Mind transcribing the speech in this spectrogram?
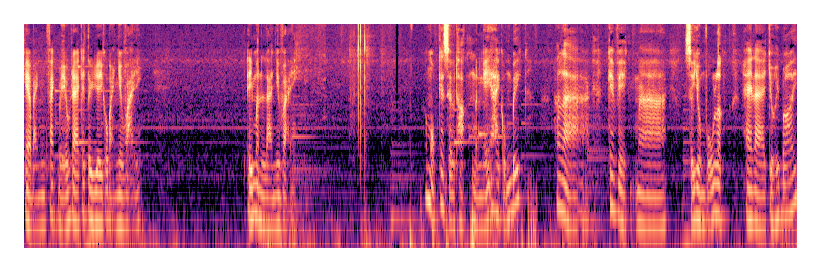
khi mà bạn phát biểu ra cái tư duy của bạn như vậy. Ý mình là như vậy. Có một cái sự thật mình nghĩ ai cũng biết đó là cái việc mà sử dụng vũ lực hay là chửi bới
